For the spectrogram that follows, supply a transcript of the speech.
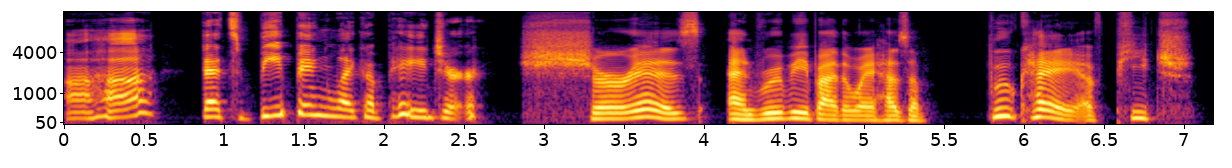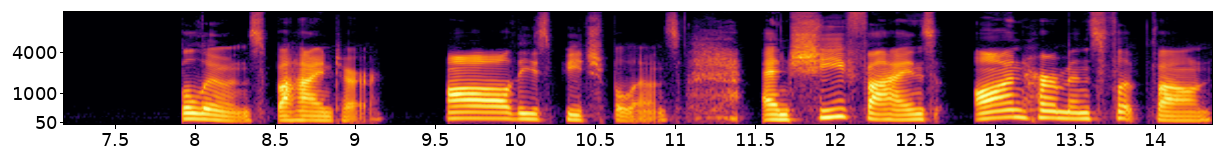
Uh-huh. That's beeping like a pager. Sure is. And Ruby, by the way, has a bouquet of peach balloons behind her. All these peach balloons. And she finds on Herman's flip phone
